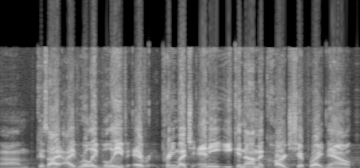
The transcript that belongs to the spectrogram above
because I, I really believe every, pretty much any economic hardship right now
